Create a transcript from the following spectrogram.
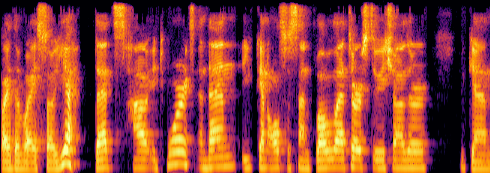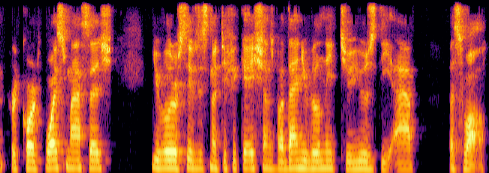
by the way. So yeah, that's how it works. And then you can also send love letters to each other. You can record voice message. You will receive these notifications, but then you will need to use the app as well.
